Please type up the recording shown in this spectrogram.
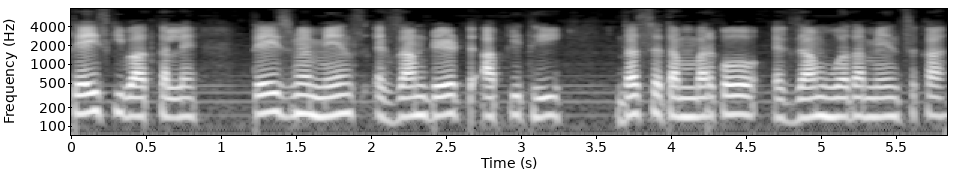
तेईस की बात कर लें, तेईस में मेंस एग्ज़ाम डेट आपकी थी, दस सितंबर को एग्ज़ाम हुआ था मेंस का।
